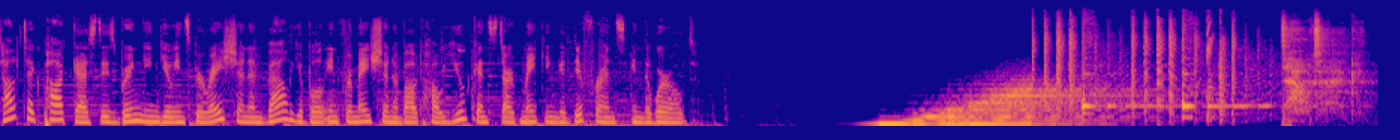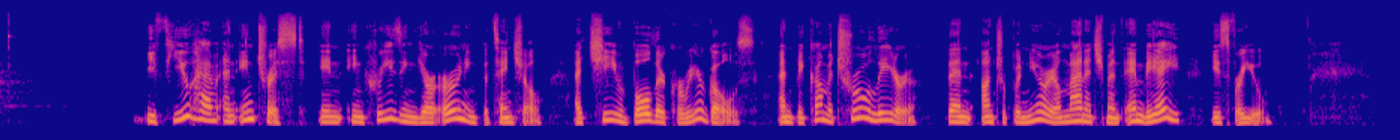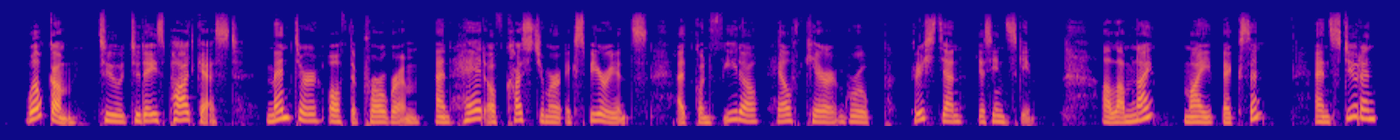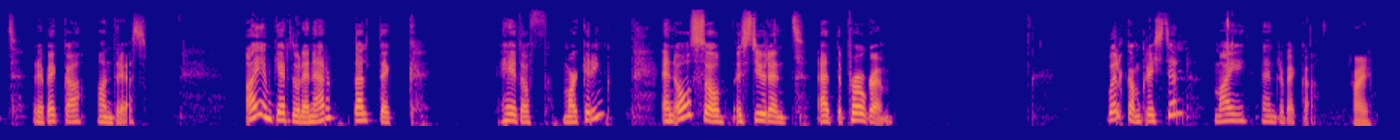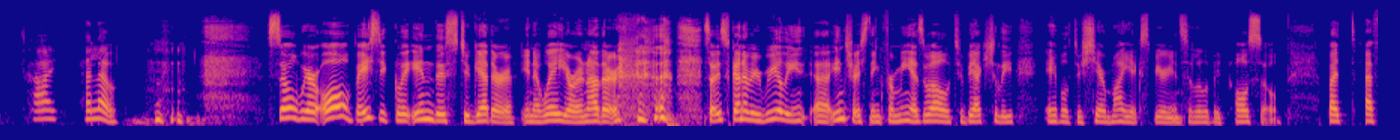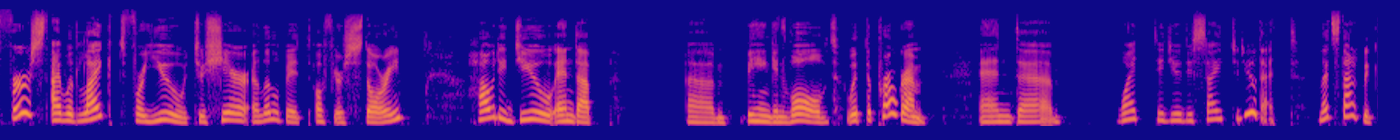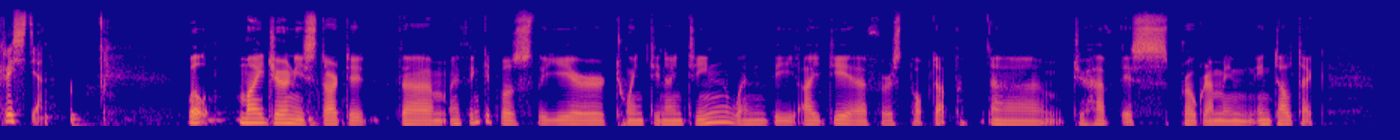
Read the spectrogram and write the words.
Taltech podcast is bringing you inspiration and valuable information about how you can start making a difference in the world. If you have an interest in increasing your earning potential, achieve bolder career goals, and become a true leader, then Entrepreneurial Management MBA is for you. Welcome to today's podcast. Mentor of the program and head of customer experience at Confido Healthcare Group, Kristjan Jasinski. Alumni, Mai Peksen, and student, Rebecca Andreas. I am Kerdu Lenear, Taltech head of marketing, and also a student at the program. Welcome, Kristjan, Mai, and Rebecca. Hi. Hi. Hello. So we're all basically in this together in a way or another. so it's going to be really uh, interesting for me as well to be actually able to share my experience a little bit also. But at first, I would like for you to share a little bit of your story. How did you end up um, being involved with the program? And uh, why did you decide to do that? Let's start with Kristjan. Well, my journey started um, I think it was the year 2019 when the idea first popped up um, to have this program in, in Taltech.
